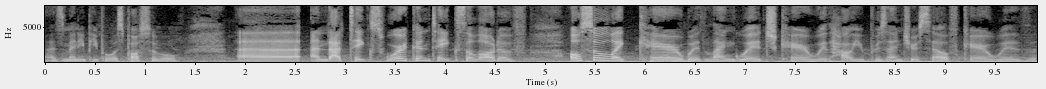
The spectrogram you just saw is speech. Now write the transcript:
as many people as possible. Uh, and that takes work and takes a lot of also like care with language care with how you present yourself care with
